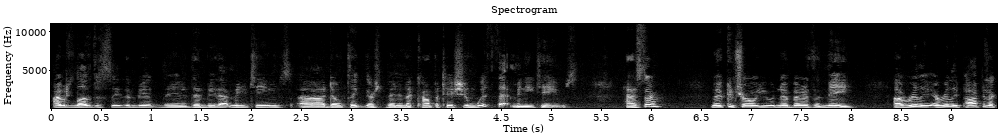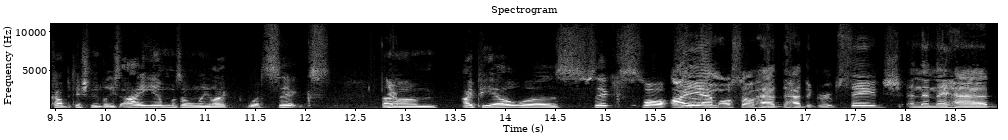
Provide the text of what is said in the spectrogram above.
I would love to see them be the- them be that many teams. Uh, I don't think there's been in a competition with that many teams. Has there? No control. You would know better than me. A really a really popular competition at least. IEM was only like what six. Yep. Um, IPL was six. Well, IEM also had had the group stage, and then they had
